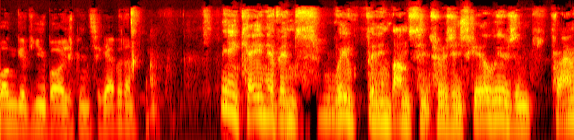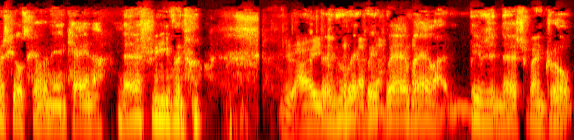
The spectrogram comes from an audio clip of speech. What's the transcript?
Long have you boys been together then? Me and Kane have been, we've been in band since we was in school. We was in primary school together, me and Kane, nursery even. Right. we, we, we, we're, we're like, we was in nursery when we grew up,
